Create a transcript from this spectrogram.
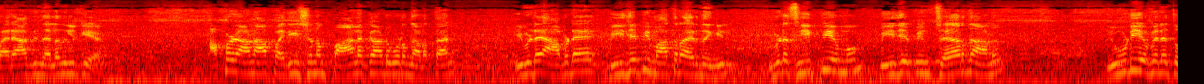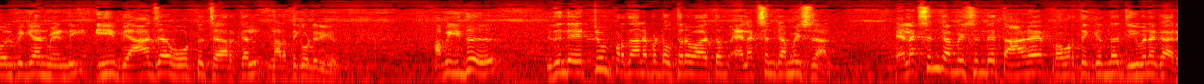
പരാതി നിലനിൽക്കുകയാണ്. അപ്പോഴാണ് ആ പരീക്ഷണം പാലക്കാട് കൂടെ നടത്താൻ ഇവിടെ അവിടെ ബി ജെ പി മാത്രമായിരുന്നെങ്കിൽ ഇവിടെ സി പി എമ്മും ബി ജെ പിയും ചേർന്നാണ് യു ഡി എഫിനെ തോൽപ്പിക്കാൻ വേണ്ടി ഈ വ്യാജ വോട്ട് ചേർക്കൽ നടത്തിക്കൊണ്ടിരിക്കുന്നത്. അപ്പോൾ ഇത് ഇതിന്റെ ഏറ്റവും പ്രധാനപ്പെട്ട ഉത്തരവാദിത്വം ഇലക്ഷൻ കമ്മീഷനാണ്. ഇലക്ഷൻ കമ്മീഷന്റെ താഴെ പ്രവർത്തിക്കുന്ന ജീവനക്കാർ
